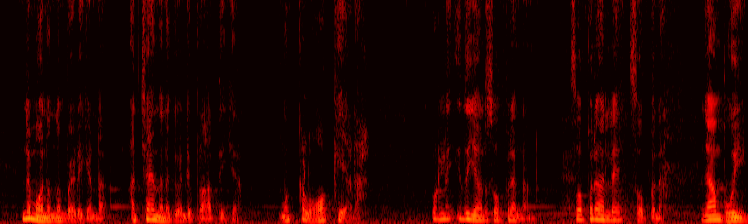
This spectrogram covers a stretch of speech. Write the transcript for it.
എന്റെ മോനൊന്നും പേടിക്കണ്ട. അച്ഛൻ നിനക്ക് വേണ്ടി പ്രാർത്ഥിക്കാം. മക്കൾ ഓക്കെയാടാ. പുള്ളി ഇത് ഞാൻ സ്വപ്നം കണ്ടു. സ്വപ്നം അല്ലേ? സ്വപ്ന. ഞാൻ പോയി.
